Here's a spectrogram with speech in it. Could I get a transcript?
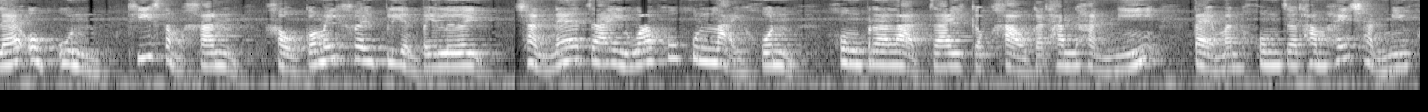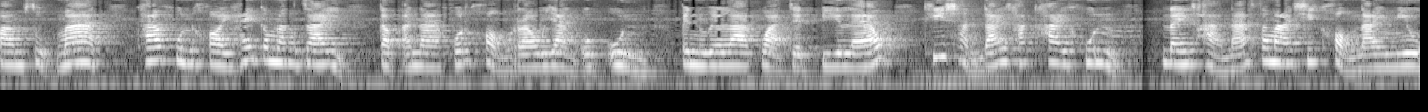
และอบอุ่นที่สำคัญ เขาก็ไม่เคยเปลี่ยนไปเลย ฉันแน่ใจว่าผู้คุณหลายคน งประหลาดใจกับข่าวกระทันหันนี้ แต่มันคงจะทำให้ฉันมีความสุขมาก ถ้าคุณคอยให้กำลังใจกับอนาคตของเราอย่างอบอุ่น เป็นเวลากว่า 7 ปีแล้ว ที่ฉันได้ทักทายคุณ ในฐานะสมาชิกของนายมิว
